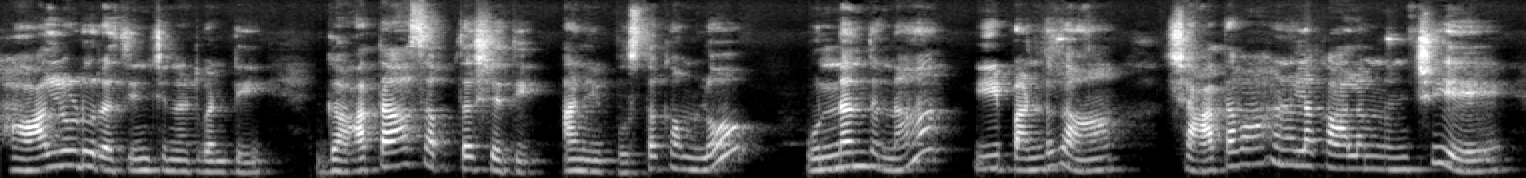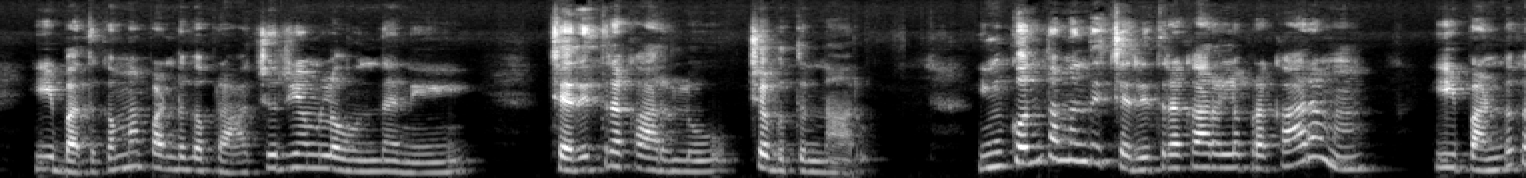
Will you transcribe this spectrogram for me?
హాలుడు రచించినటువంటి గాథా సప్తశతి అనే పుస్తకంలో ఉన్నందున ఈ పండుగ శాతవాహనుల కాలం నుంచే ఈ బతుకమ్మ పండుగ ప్రాచుర్యంలో ఉందని చరిత్రకారులు చెబుతున్నారు. ఇంకొంతమంది చరిత్రకారుల ప్రకారం ఈ పండుగ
